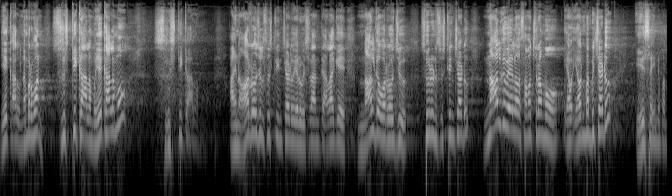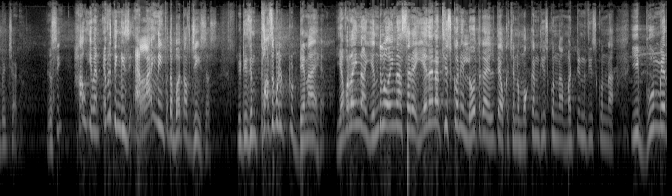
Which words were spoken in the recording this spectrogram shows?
ఏ కాలం? నెంబర్ వన్ సృష్టి కాలము. ఏ కాలము? సృష్టి కాలము. ఆయన ఆరు రోజులు సృష్టించాడు ఇరవై విశ్రాంతి. అలాగే నాలుగవ రోజు సూర్యుని సృష్టించాడు. నాలుగు వేల సంవత్సరము ఎవ- ఎవరిని పంపించాడు? ఏసైని పంపించాడు. చూసి see how everything everything aligning aligning for the birth of Jesus is impossible to to deny ఎవరైనా ఎందులో అయినా సరే ఏదైనా తీసుకొని లోతుగా వెళ్తే ఒక చిన్న మొక్కను తీసుకున్నా మట్టిని తీసుకున్నా ఈ భూమి మీద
